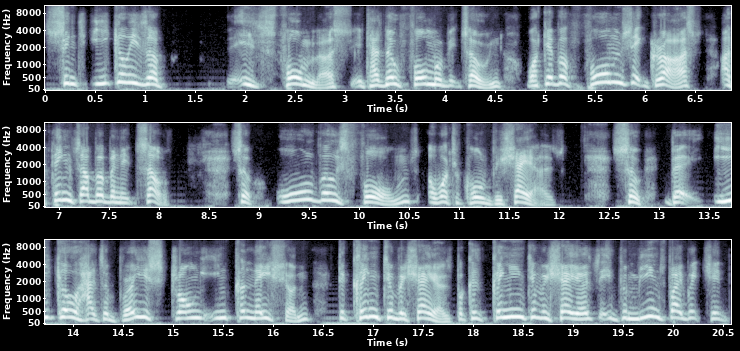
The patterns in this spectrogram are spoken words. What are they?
Since ego is a is formless, it has no form of its own. Whatever forms it grasps are things other than itself. So all those forms are what are called vishayas. So the ego has a very strong inclination to cling to Vishayas because clinging to Vishayas is the means by which it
